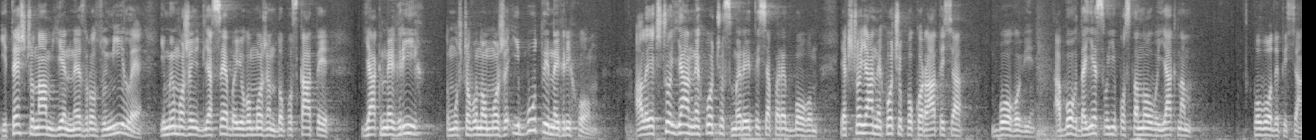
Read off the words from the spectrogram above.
І те, що нам є незрозуміле, і ми, може, для себе його можемо допускати як не гріх, тому що воно може і бути не гріхом. Але якщо я не хочу смиритися перед Богом, якщо я не хочу покоратися Богові, а Бог дає свої постанови, як нам поводитися,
